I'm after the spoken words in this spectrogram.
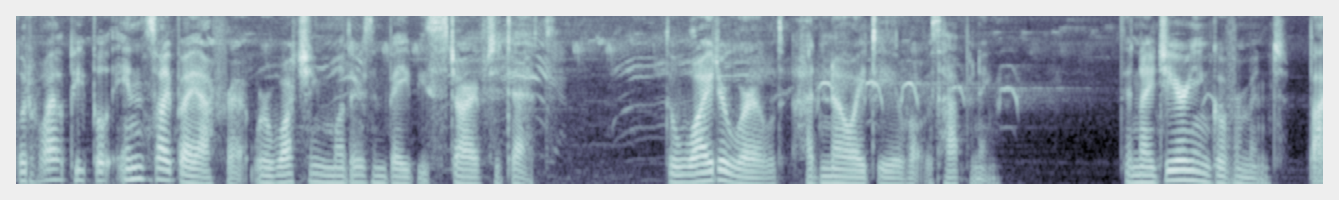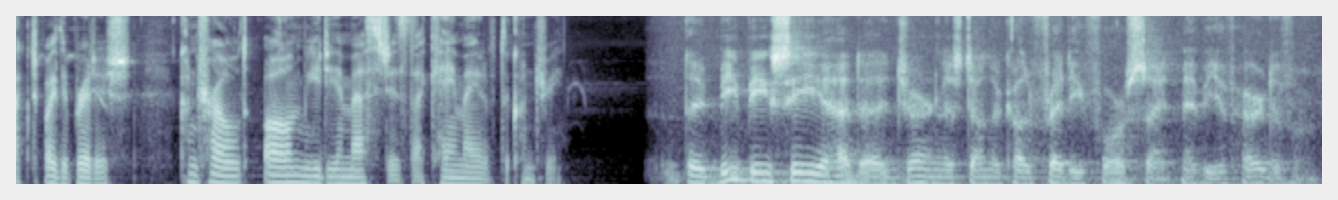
But while people inside Biafra were watching mothers and babies starve to death, the wider world had no idea what was happening. The Nigerian government, backed by the British, controlled all media messages that came out of the country. The BBC had a journalist down there called Freddie Forsyth. Maybe you've heard of him.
